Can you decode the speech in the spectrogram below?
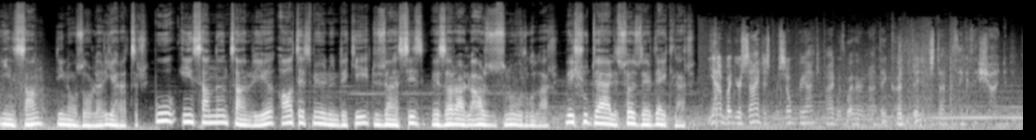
İnsan dinozorları yaratır. Bu insanlığın Tanrı'yı alt etme yönündeki düzensiz ve zararlı arzusunu vurgular ve şu değerli sözleri de ekler. Yeah, but your scientists were so preoccupied with whether or not they could, they didn't stop to think if they should.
